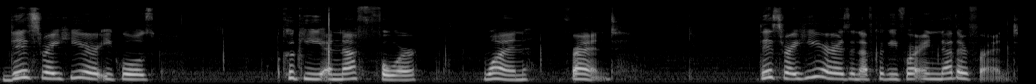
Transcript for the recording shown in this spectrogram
This right here equals cookie enough for one friend. This right here is enough cookie for another friend.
